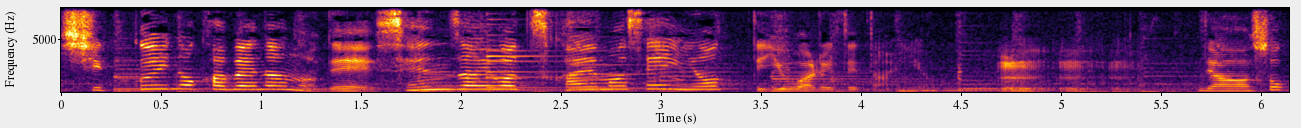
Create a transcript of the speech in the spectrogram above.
漆喰の壁なので洗剤は使えませんよって言われてたんよ。うんうんうん。であそっ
